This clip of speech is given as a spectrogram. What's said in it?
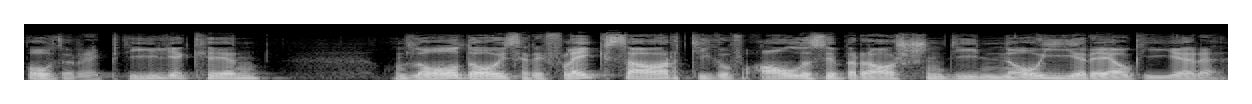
oder Reptilienhirn und lässt uns reflexartig auf alles Überraschende neu reagieren.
